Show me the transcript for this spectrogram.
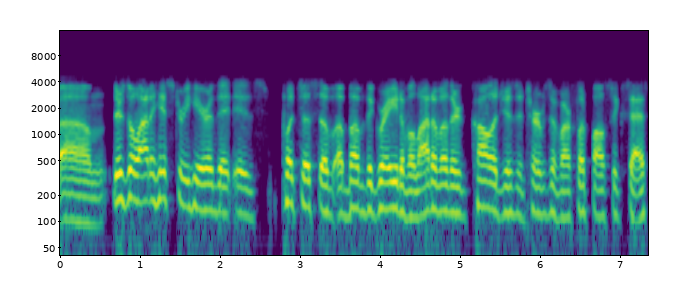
um, there's a lot of history here that is puts us ab- above the grade of a lot of other colleges in terms of our football success.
